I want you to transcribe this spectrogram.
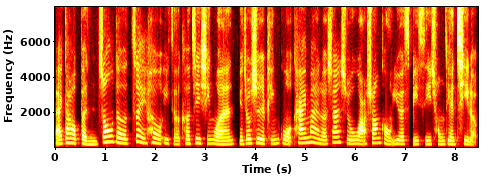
来到本周的最后一则科技新闻，也就是苹果开卖了三十五瓦双孔 USB-C 充电器了。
